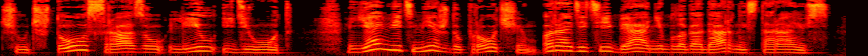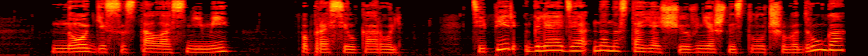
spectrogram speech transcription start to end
«чуть что сразу лил идиот. Я ведь, между прочим, ради тебя неблагодарный стараюсь». «Ноги со стола сними», — попросил король. Теперь, глядя на настоящую внешность лучшего друга,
